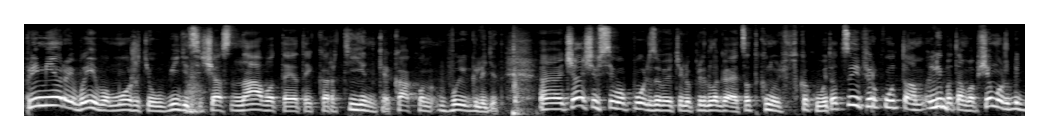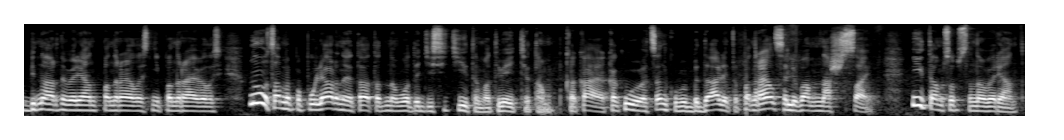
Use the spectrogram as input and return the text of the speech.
Примеры вы его можете увидеть сейчас на вот этой картинке, как он выглядит. Э, чаще всего пользователю предлагается ткнуть в какую-то циферку, там, либо там вообще может быть бинарный вариант, понравилось, не понравилось. Ну, самый популярный это от 1 до 10, там, ответьте, там, какая, какую оценку вы бы дали, то понравился ли вам наш сайт. И там, собственно, варианты.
